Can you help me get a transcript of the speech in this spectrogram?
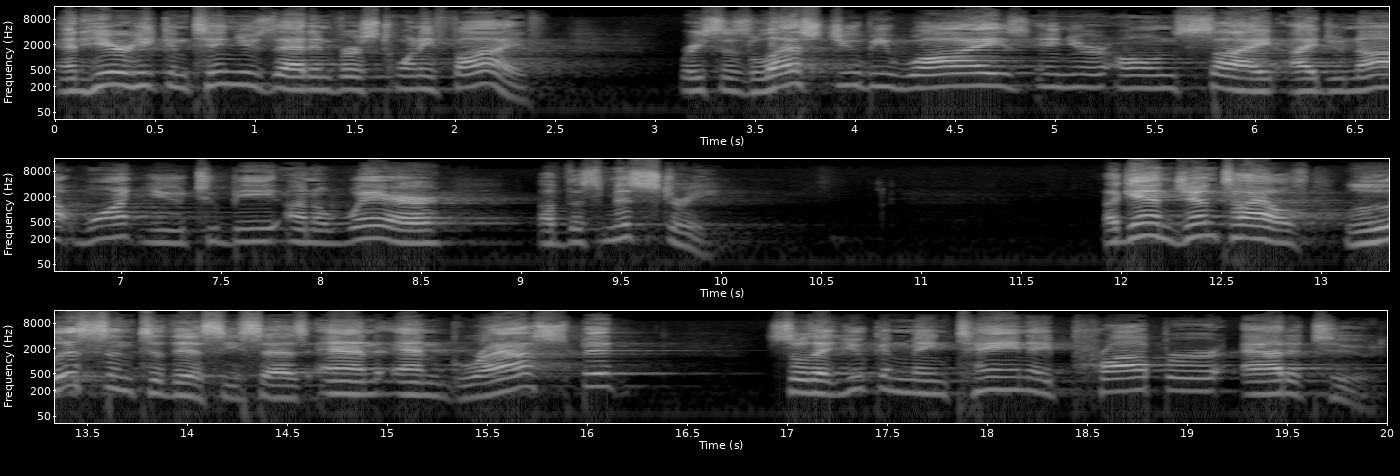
And here he continues that in verse 25, where he says, Lest you be wise in your own sight, I do not want you to be unaware of this mystery Again, Gentiles, listen to this, he says, and, and grasp it so that you can maintain a proper attitude,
